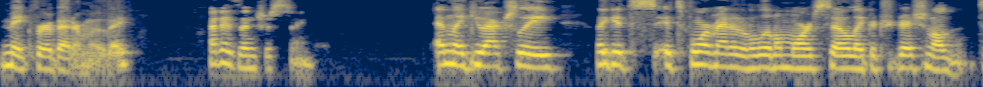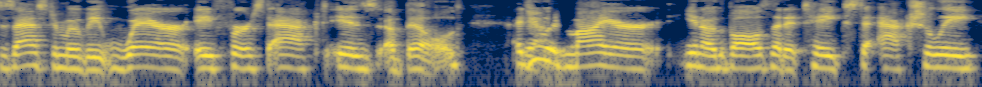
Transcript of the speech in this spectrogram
make for a better movie. That is interesting. And like you actually like it's it's formatted a little more so like a traditional disaster movie where a first act is a build. I do Yeah. admire, you know, the balls that it takes to actually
